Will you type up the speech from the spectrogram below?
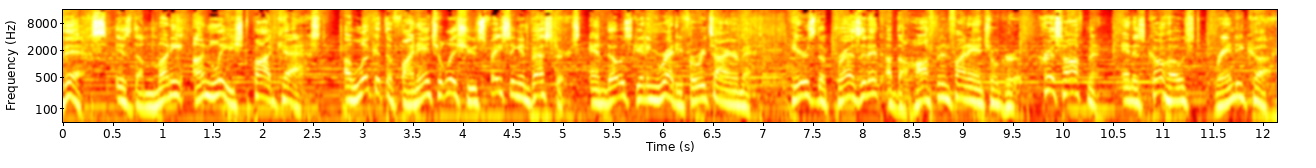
This is the Money Unleashed podcast, a look at the financial issues facing investors and those getting ready for retirement. Here's the president of the Hoffman Financial Group, Chris Hoffman, and his co host, Randy Cook.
